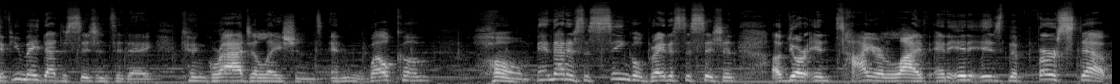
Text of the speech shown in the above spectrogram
if you made that decision today, congratulations and welcome home. Man, that is the single greatest decision of your entire life, and it is the first step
